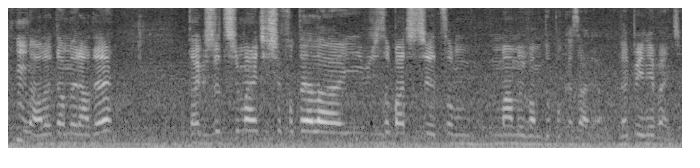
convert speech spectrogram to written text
ale damy radę. Także trzymajcie się fotela i zobaczcie, co mamy Wam do pokazania. Lepiej nie będzie.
